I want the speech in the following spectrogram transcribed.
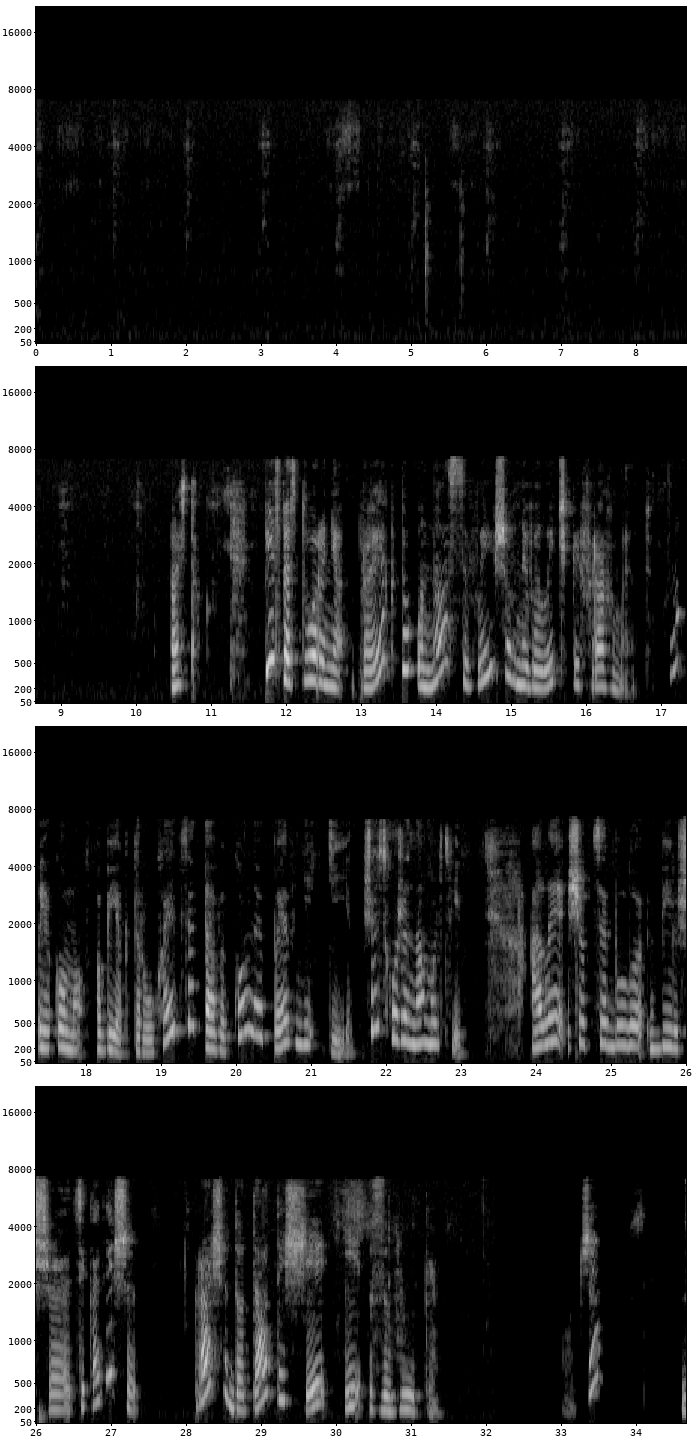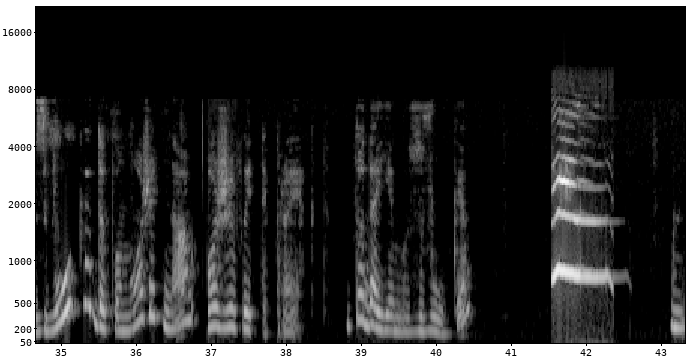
Ось так. Після створення проєкту у нас вийшов невеличкий фрагмент, ну, у якому об'єкт рухається та виконує певні дії. Щось схоже на мультфільм. Але щоб це було більш е, цікавіше, краще додати ще і звуки. Отже, звуки допоможуть нам оживити проєкт додаємо звуки.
